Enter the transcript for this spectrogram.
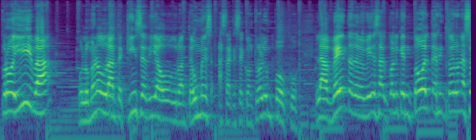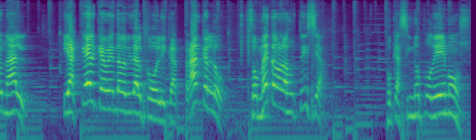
Prohíba por lo menos durante 15 días o durante un mes hasta que se controle un poco, la venta de bebidas alcohólicas en todo el territorio nacional. Y aquel que venda bebida alcohólica, tránquenlo, sométanlo a la justicia. Porque así no podemos.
